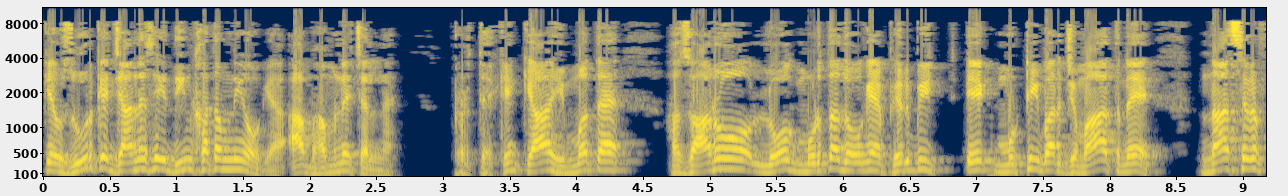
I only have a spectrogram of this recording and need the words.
کہ حضور کے جانے سے یہ دین ختم نہیں ہو گیا، اب ہم نے چلنا ہے۔ پھر دیکھیں کیا ہمت ہے۔ ہزاروں لوگ مرتد ہو گئے پھر بھی ایک مٹھی بھر جماعت نے نہ صرف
